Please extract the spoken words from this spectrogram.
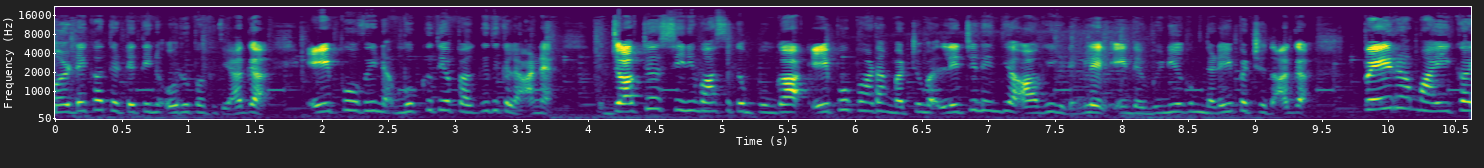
மெர்டேகா திட்டத்தின் ஒரு பகுதியாக ஏப்போவின் முக்கிய பகுதிகளான டாக்டர் சீனிவாசகம் பூங்கா ஏப்போ பாடம் மற்றும் லிட்டில் இந்தியா ஆகிய இடங்களில் இந்த விநியோகம் நடைபெற்றதாக பேரா மாயிகா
